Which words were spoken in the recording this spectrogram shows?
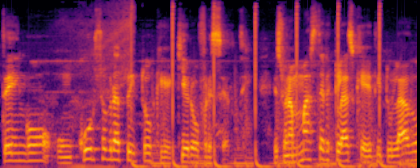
tengo un curso gratuito que quiero ofrecerte. Es una masterclass que he titulado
